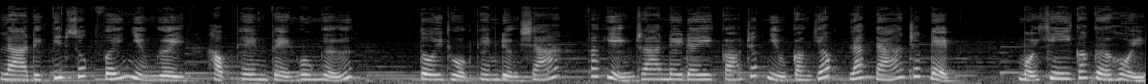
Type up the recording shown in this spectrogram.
là được tiếp xúc với nhiều người, học thêm về ngôn ngữ. Tôi thuộc thêm đường xá, phát hiện ra nơi đây có rất nhiều con dốc, lát đá rất đẹp. Mỗi khi có cơ hội,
